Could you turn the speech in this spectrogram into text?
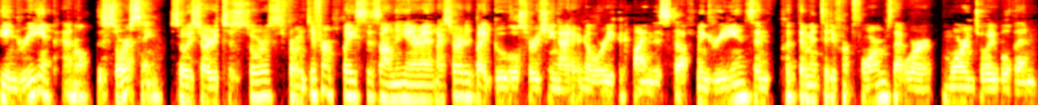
the ingredient panel, the sourcing. So we started to source from different places on the internet. I started by Google searching. I didn't know where you could find this stuff, ingredients, and put them into different forms that were more enjoyable than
